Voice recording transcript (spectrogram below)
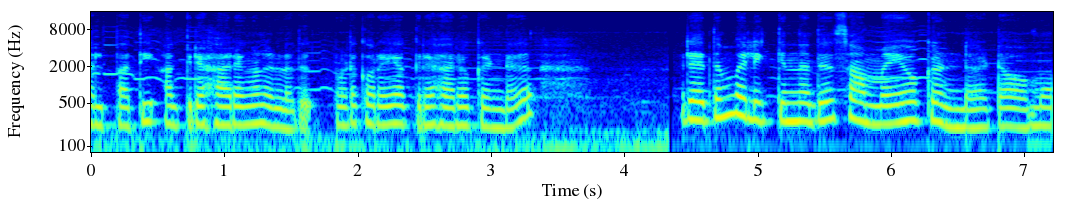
കൽപ്പാത്തി അഗ്രഹാരങ്ങളുള്ളത്. ഇവിടെ കുറേ അഗ്രഹാരമൊക്കെ ഉണ്ട്. രഥം വലിക്കുന്നത് സമയമൊക്കെ ഉണ്ട് കേട്ടോ. മോ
